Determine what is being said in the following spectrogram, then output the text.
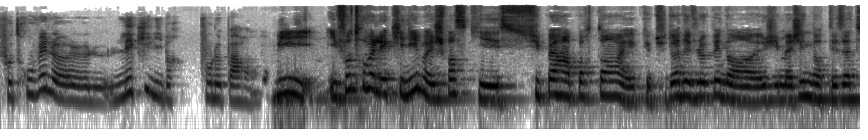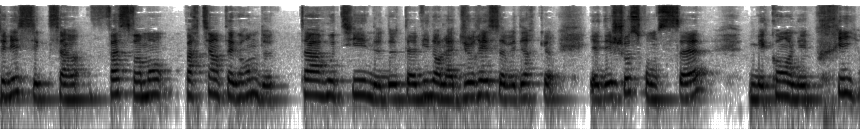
faut trouver l'équilibre pour le parent. Oui, il faut trouver l'équilibre et je pense qu'il est super important et que tu dois développer dans, j'imagine, dans tes ateliers, c'est que ça fasse vraiment partie intégrante de ta routine, de ta vie dans la durée. Ça veut dire qu'il y a des choses qu'on sait, mais quand on est pris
